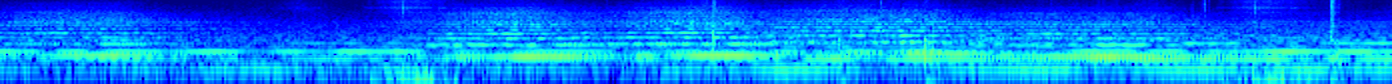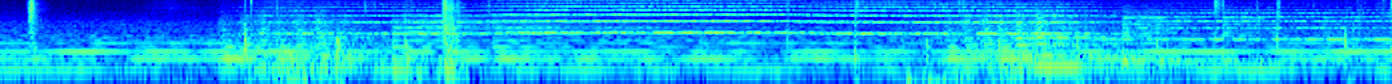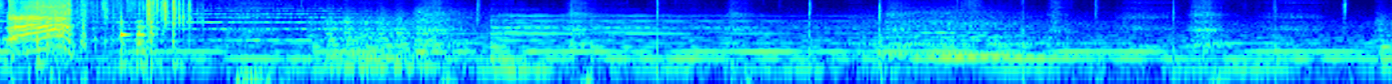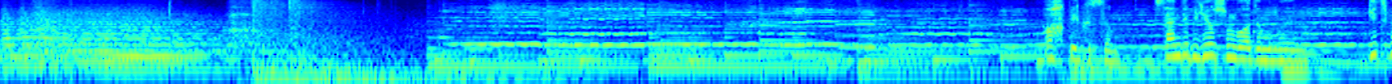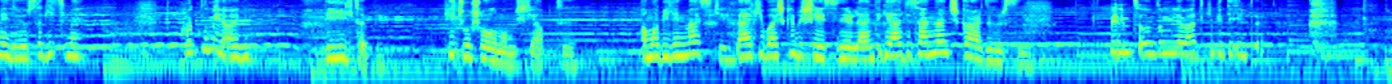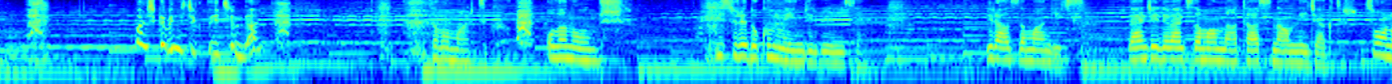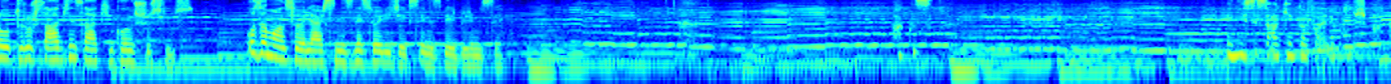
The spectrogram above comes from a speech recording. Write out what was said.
Ah be kızım. Sen de biliyorsun bu adamın huyunu. Gitme diyorsa gitme. Haklı mı yani? Değil tabii. Hiç hoş olmamış yaptığı. Ama bilinmez ki. Belki başka bir şeye sinirlendi, geldi senden çıkardı hırsını. Benim tanıdığım Levent gibi değildi. Başka biri çıktı içinden. Tamam artık. Olan olmuş. Bir süre dokunmayın birbirinize. Biraz zaman geçsin. Bence Levent zamanla hatasını anlayacaktır. Sonra oturur sakin sakin konuşursunuz. O zaman söylersiniz ne söyleyecekseniz birbirinize. Haklısın. En iyisi sakin kafayla konuşmak.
